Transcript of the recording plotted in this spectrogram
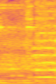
Yeah.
